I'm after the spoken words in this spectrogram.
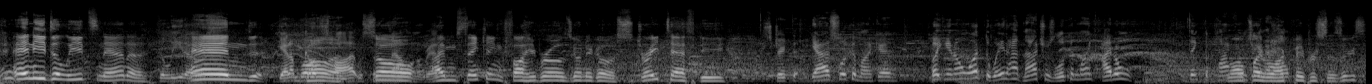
And he deletes Nana. Delitos. And Get him gone. hot so. I'm thinking Fauxhebro is going to go straight to FD. Straight to, yeah, it's looking like it. But you know what? The way that match was looking like, I don't think the platform's to play rock help. paper scissors?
